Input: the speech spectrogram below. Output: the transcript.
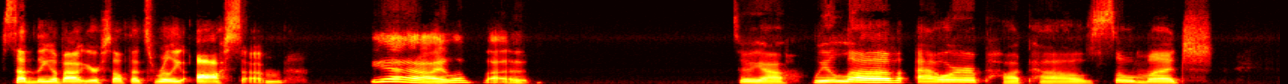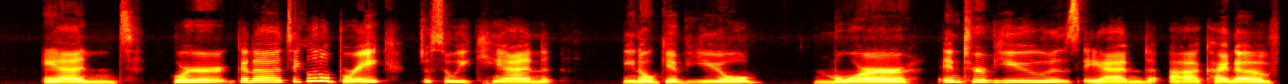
something about yourself that's really awesome. Yeah, I love that. So yeah, we love our pod pals so much. And we're gonna take a little break just so we can, you know, give you more interviews and uh, kind of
